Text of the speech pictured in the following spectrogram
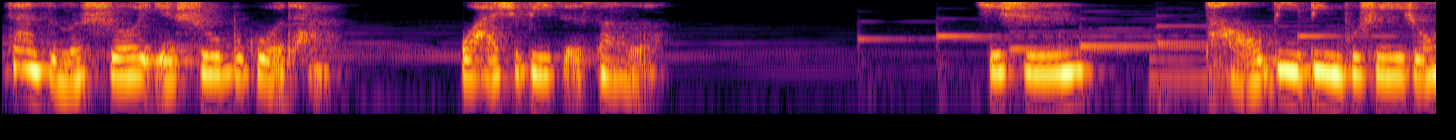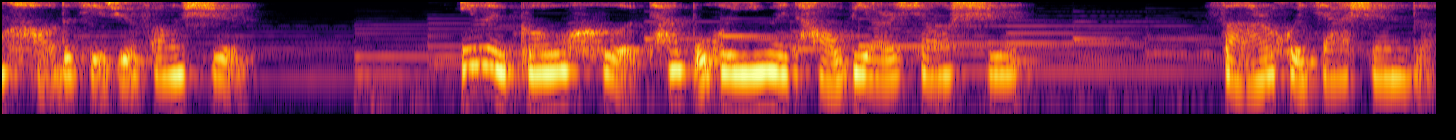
再怎么说也说不过他，我还是闭嘴算了。其实，逃避并不是一种好的解决方式。因为沟壑，它不会因为逃避而消失，反而会加深的。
